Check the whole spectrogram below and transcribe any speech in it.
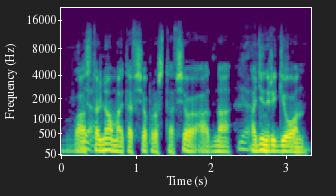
в остальном это все просто все одна, один регион.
